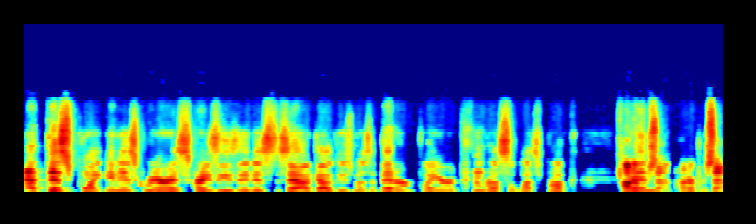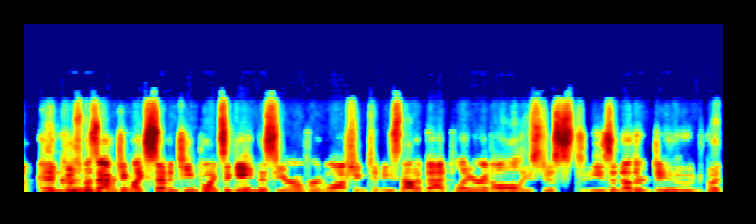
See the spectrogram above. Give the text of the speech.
at this point in his career, as crazy as it is to sound, Kyle Kuzma is a better player than Russell Westbrook. Hundred percent, hundred percent. Kuzma's averaging like 17 points a game this year over in Washington. He's not a bad player at all. He's just he's another dude. But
